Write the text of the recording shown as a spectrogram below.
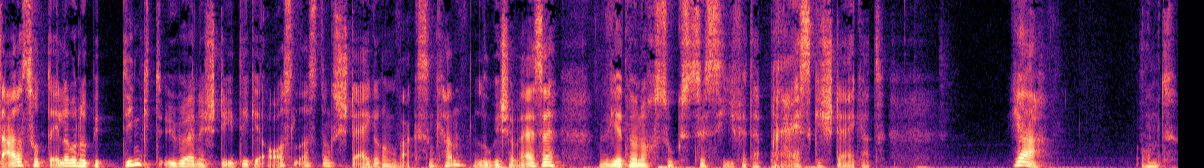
da das Hotel aber nur bedingt über eine stetige Auslastungssteigerung wachsen kann, logischerweise, wird nur noch sukzessive der Preis gesteigert. Ja, und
